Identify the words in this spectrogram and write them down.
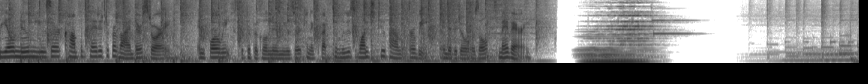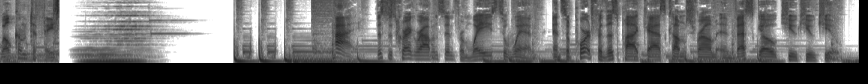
Real Noom user compensated to provide their story. In four weeks, the typical Noom user can expect to lose one to two pounds per week. Individual results may vary. Welcome to Face. Hi, this is Craig Robinson from Ways to Win, and support for this podcast comes from Invesco QQQ.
